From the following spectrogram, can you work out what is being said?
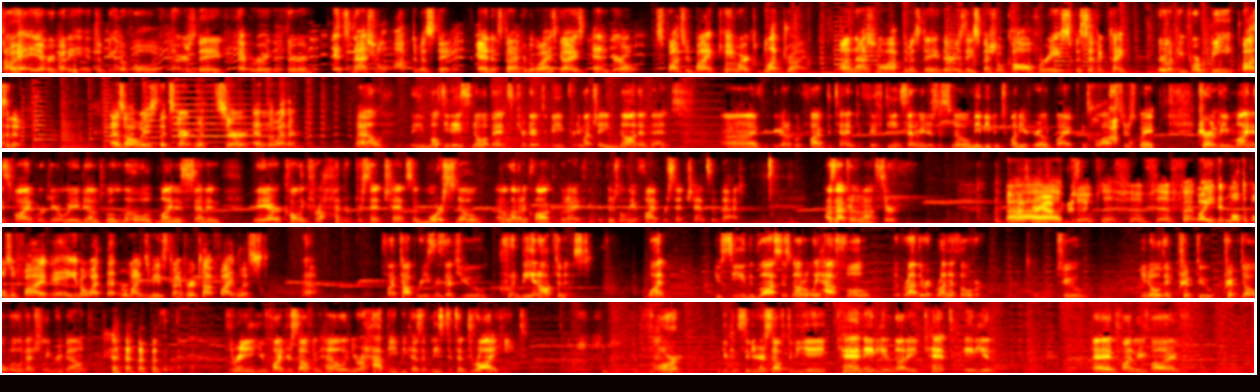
So, hey, everybody, it's a beautiful Thursday, February the 3rd. It's National Optimist Day, and it's time for the Wize Guyz and Girl, sponsored by Kmart's Blood Drive. On National Optimist Day, there is a special call for a specific type. They're looking for B positive. As always, let's start with Sir and the weather. Well, the multi-day snow event turned out to be pretty much a non-event. Uh, I think we got about 5 to 10 to 15 centimeters of snow, maybe even 20 if you're out by a principal officer's way. Currently, minus 5, working our way down to a low of minus 7. They are calling for a 100% chance of more snow at 11 o'clock, but I think that there's only a 5% chance of that. How's that for the math, sir? Uh, well, he did multiples of five. Hey, you know what? That reminds me. It's time for a top five list. Well, five top reasons that you could be an optimist. One, you see the glass is not only half full, but rather it runneth over. Two, you know that crypto crypto will eventually rebound. Three, you find yourself in hell and you're happy because at least it's a dry heat. Four, you consider yourself to be a Canadian, not a Canadian. And finally, five,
